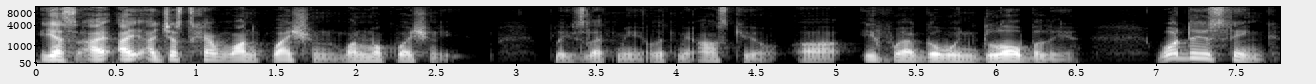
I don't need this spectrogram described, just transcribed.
Yes I, I just have one question one more question. Please let me let me ask you. Uh, if we are going globally what do you think?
